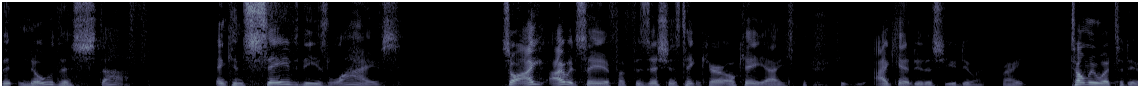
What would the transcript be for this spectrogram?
that know this stuff and can save these lives. So I, I would say if a physician is taking care of, okay, yeah, I can't do this, you do it, right? Tell me what to do.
